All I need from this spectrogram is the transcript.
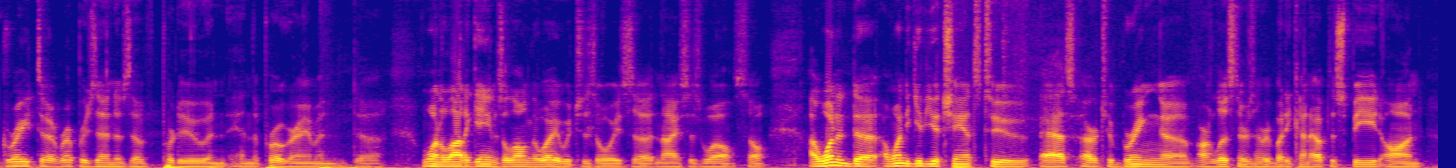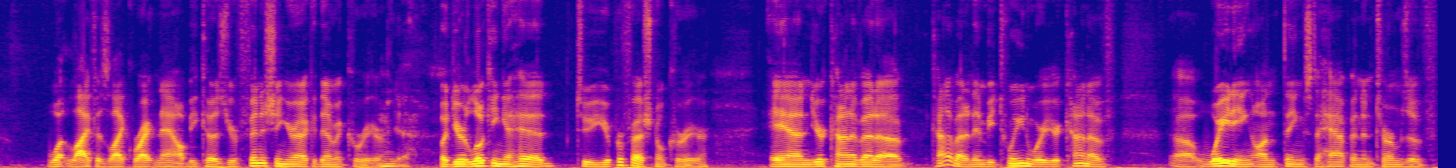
great uh, representatives of Purdue and, and the program, and uh, won a lot of games along the way, which is always uh, nice as well. So, I wanted to I wanted to give you a chance to ask or to bring uh, our listeners and everybody kind of up to speed on what life is like right now because you're finishing your academic career, Yeah. but you're looking ahead to your professional career, and you're kind of at a kind of at an in between where you're kind of uh, waiting on things to happen in terms of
